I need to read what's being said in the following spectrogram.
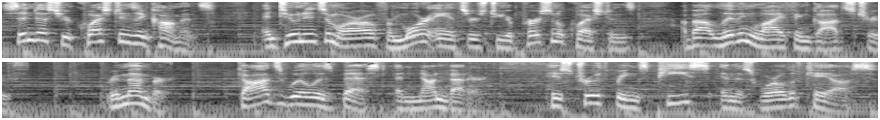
Send us your questions and comments, and tune in tomorrow for more answers to your personal questions about living life in God's truth. Remember, God's will is best and none better. His truth brings peace in this world of chaos.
